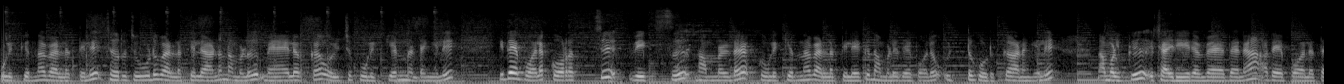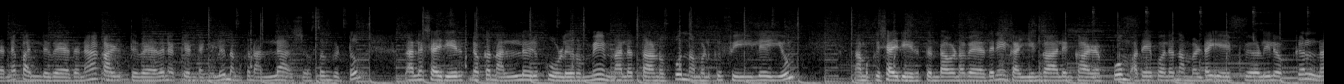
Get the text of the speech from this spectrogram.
കുളിക്കുന്ന വെള്ളത്തിൽ ചെറുചൂട് വെള്ളത്തിലാണ് നമ്മൾ മേലൊക്കെ ഒഴിച്ച് കുളിക്കുന്നുണ്ടെങ്കിൽ ഇതേപോലെ കുറച്ച് വിക്സ് നമ്മളുടെ കുളിക്കുന്ന വെള്ളത്തിലേക്ക് നമ്മൾ ഇതേപോലെ ഇട്ട് കൊടുക്കുകയാണെങ്കിൽ നമ്മൾക്ക് ശരീരം വേദന അതേപോലെ തന്നെ പല്ലുവേദന കഴുത്ത് വേദന ഒക്കെ ഉണ്ടെങ്കിൽ നമുക്ക് നല്ല ആശ്വാസം കിട്ടും. നല്ല ശരീരത്തിനൊക്കെ നല്ലൊരു കുളിർമയും നല്ല തണുപ്പും നമ്മൾക്ക് ഫീൽ ചെയ്യും. നമുക്ക് ശരീരത്തുണ്ടാവുന്ന വേദനയും കയ്യും കാലും കഴപ്പും അതേപോലെ നമ്മളുടെ ഏപ്പുകളിലൊക്കെ ഉള്ള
